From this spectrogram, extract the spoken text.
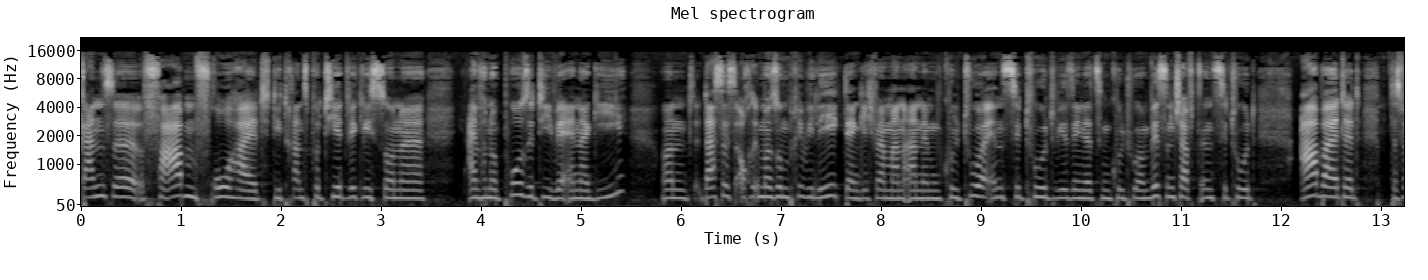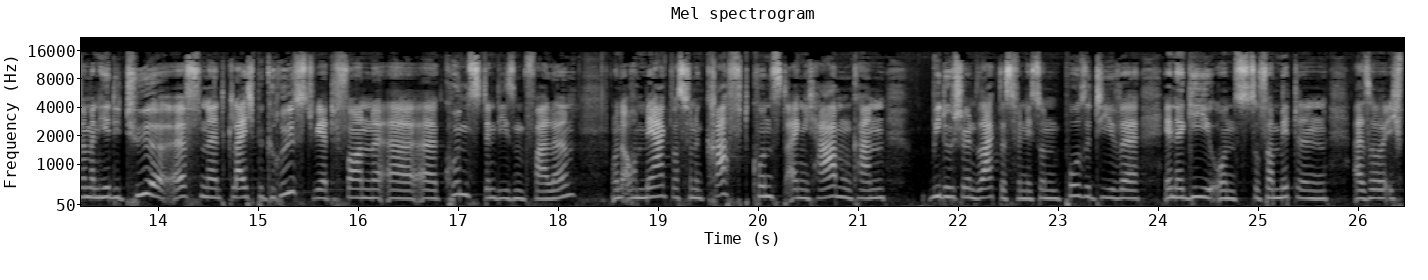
ganze Farbenfrohheit, die transportiert wirklich so eine einfach nur positive Energie. Und das ist auch immer so ein Privileg, denke ich, wenn man an einem Kulturinstitut, wir sind jetzt ein Kultur- und Wissenschaftsinstitut, arbeitet, dass wenn man hier die Tür öffnet, gleich begrüßt wird von äh, äh, Kunst in diesem Falle und auch merkt, was für eine Kraft Kunst eigentlich haben kann wie du schön sagtest, finde ich, so eine positive Energie uns zu vermitteln. Also ich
